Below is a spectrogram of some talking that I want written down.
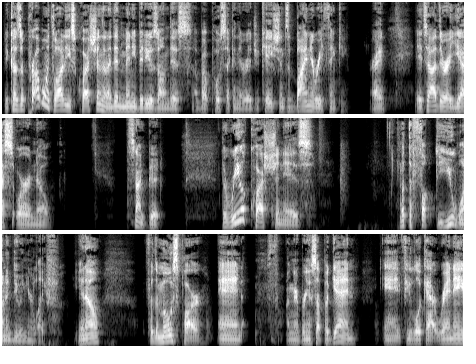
Because the problem with a lot of these questions, and I did many videos on this about post secondary education, it's binary thinking, right? It's either a yes or a no. It's not good. The real question is, what the fuck do you want to do in your life? You know, for the most part, and I'm going to bring this up again, and if you look at Rene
